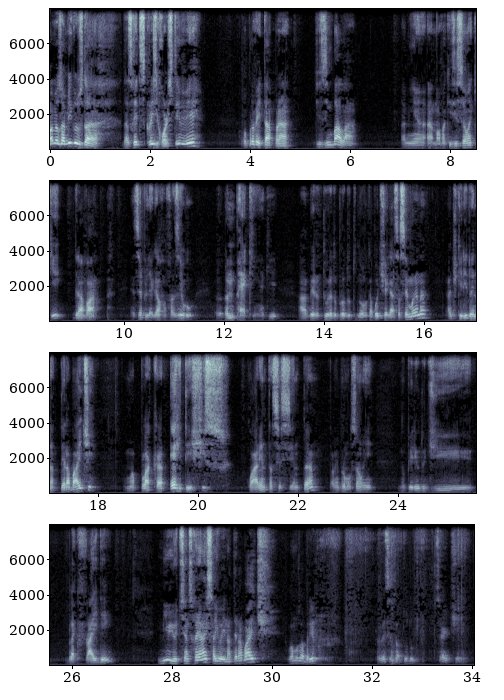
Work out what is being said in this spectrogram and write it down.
Olá, meus amigos da, das redes Crazy Horse TV. Vou aproveitar para desembalar a minha a nova aquisição aqui, gravar. É sempre legal fazer o unpacking aqui, a abertura do produto novo. Acabou de chegar essa semana, adquirido aí na Terabyte, uma placa RTX 4060, estava em promoção aí no período de Black Friday. R$ 1.800, saiu aí na Terabyte. Vamos abrir para ver se está tudo certinho.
